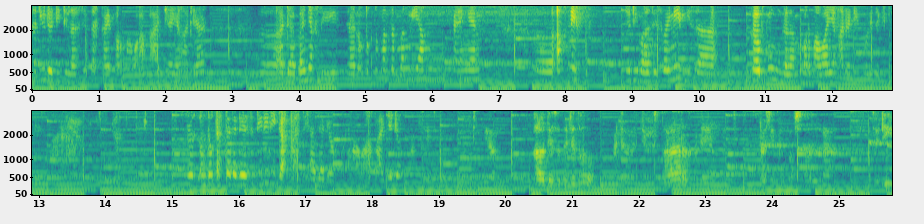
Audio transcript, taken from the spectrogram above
tadi udah dijelasin terkait ormawa apa aja yang ada. Eh, ada banyak sih. Dan untuk teman-teman yang pengen eh, aktif jadi mahasiswa ini bisa gabung dalam ormawa yang ada di Politeknik Negeri Semarang. Ya. Terus untuk STTD sendiri nih kak pasti ada dong ormawa apa aja dong? yang kalau di STD tuh ada Star ada yang Resimen of Taruna jadi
